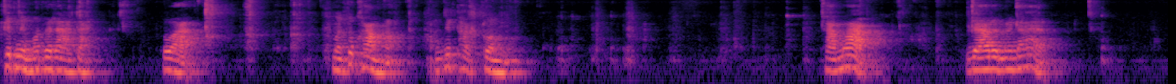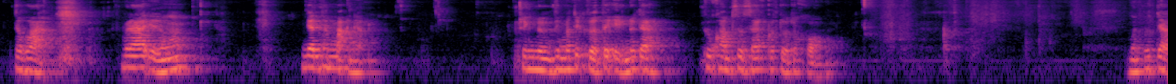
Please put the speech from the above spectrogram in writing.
คลิปหนึ่งหมดเวลาจ้ะเพราะว่าเหมือนทุกครั้งอะมันจะผักตวงถามว่ายาวหรือไม่ได้ แต่ว่า เวลาเองเรียนธรรมะเนี่ยสิ่งหนึ่งที่มันจะเกิดตัวเองด้วยจ้ะ คือความซื่อสัตย์กับตัวเจ้าของเหมือนพระเจ้า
